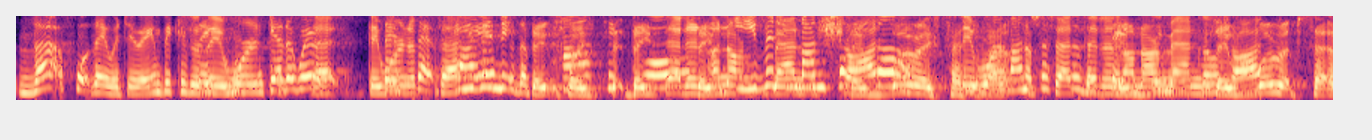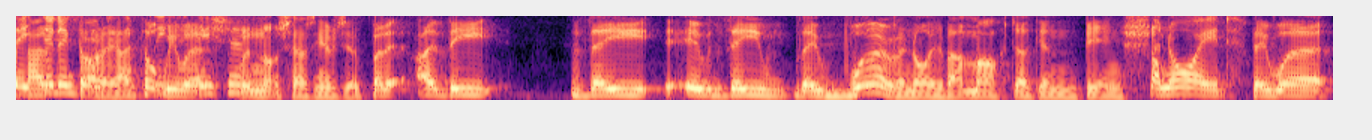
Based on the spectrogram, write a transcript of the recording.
that's what they were doing because so they, they weren't get upset. away. They, weren't upset. Even the they, party they, that an even in Manchester, they were upset they weren't about, upset that an unarmed man was They shot. were upset they about. Didn't sorry, go to the I thought we were, were not shouting over each other, but uh, the they it, they they were annoyed about Mark Duggan being shot. Annoyed. They were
